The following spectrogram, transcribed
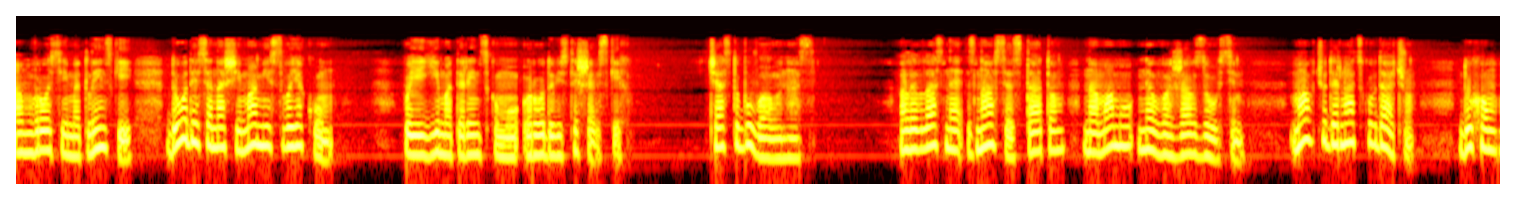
Амвросій Метлинський доводився нашій мамі свояком по її материнському родові Стишевських часто бував у нас. Але, власне, знався з татом, на маму не вважав зовсім. Мав чудернацьку вдачу, духом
